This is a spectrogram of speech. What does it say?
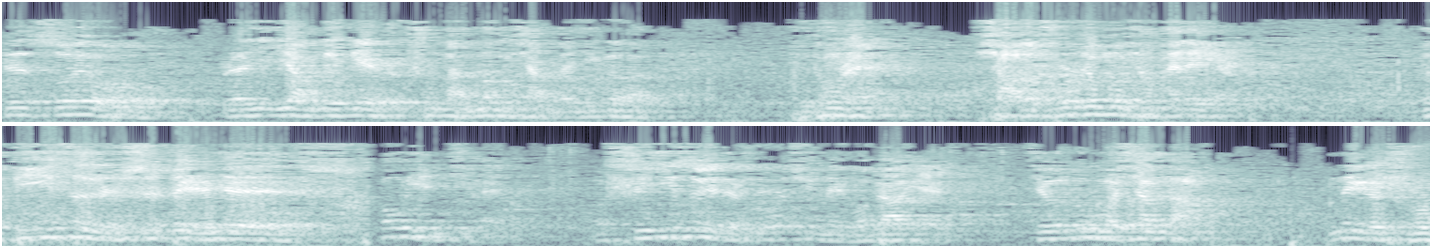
跟所有人一样对电影充满梦想的一个普通人。小的时候就梦想拍电影。我第一次是被人家勾引起来的。我十一岁的时候去美国表演，结果路过香港，那个时候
